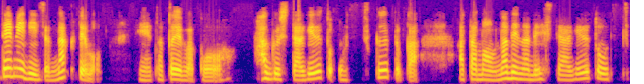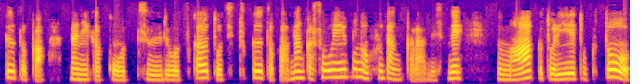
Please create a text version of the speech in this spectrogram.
レメディーじゃなくても、えー、例えばこう、ハグしてあげると落ち着くとか、頭をなでなでしてあげると落ち着くとか、何かこうツールを使うと落ち着くとか、なんかそういうものを普段からですね、うまく取り入れとくと、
